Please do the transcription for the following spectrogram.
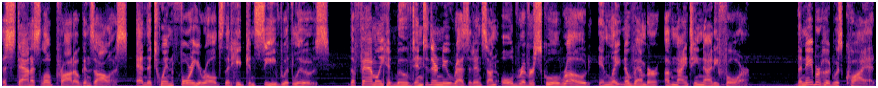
Estanislao Prado Gonzalez, and the twin four year olds that he'd conceived with Luz. The family had moved into their new residence on Old River School Road in late November of 1994. The neighborhood was quiet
